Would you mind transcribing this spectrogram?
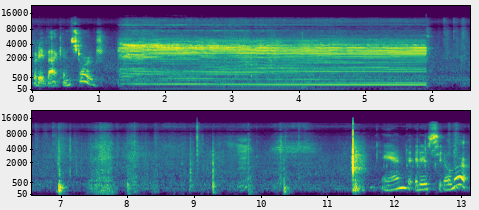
put it back in storage. And it is sealed up.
